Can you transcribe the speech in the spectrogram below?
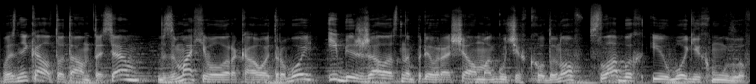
возникал то там, то сям, взмахивал роковой трубой и безжалостно превращал могучих колдунов в слабых и убогих мудлов.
